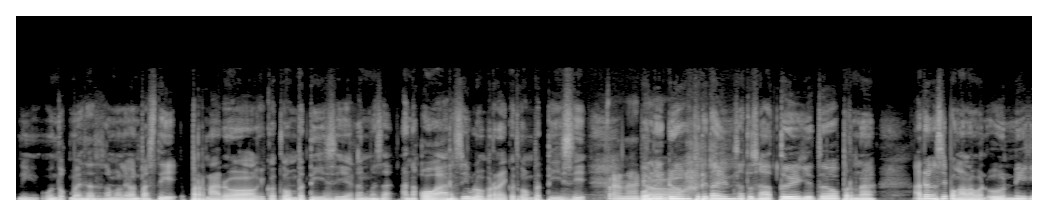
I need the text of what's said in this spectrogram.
nih untuk bahasa sama Leon pasti pernah dong ikut kompetisi ya kan masa anak ORC belum pernah ikut kompetisi. Pernah Boleh dong ceritain satu-satu gitu. Pernah ada gak sih pengalaman unik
